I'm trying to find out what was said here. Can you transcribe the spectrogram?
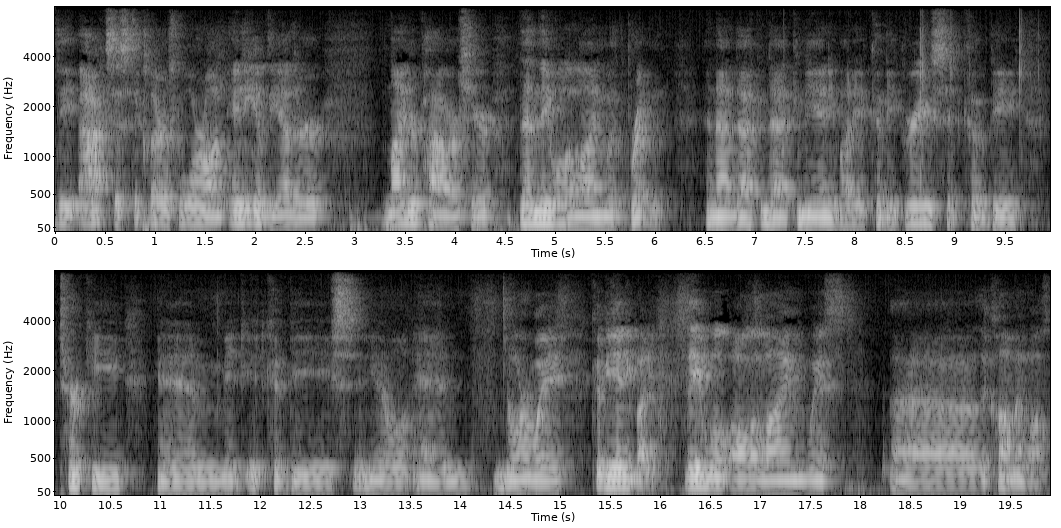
the Axis declares war on any of the other minor powers here, then they will align with Britain. And that, that, that can be anybody. It could be Greece, it could be Turkey, um, it, it could be, you know, and Norway, could be anybody. They will all align with uh, the Commonwealth.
